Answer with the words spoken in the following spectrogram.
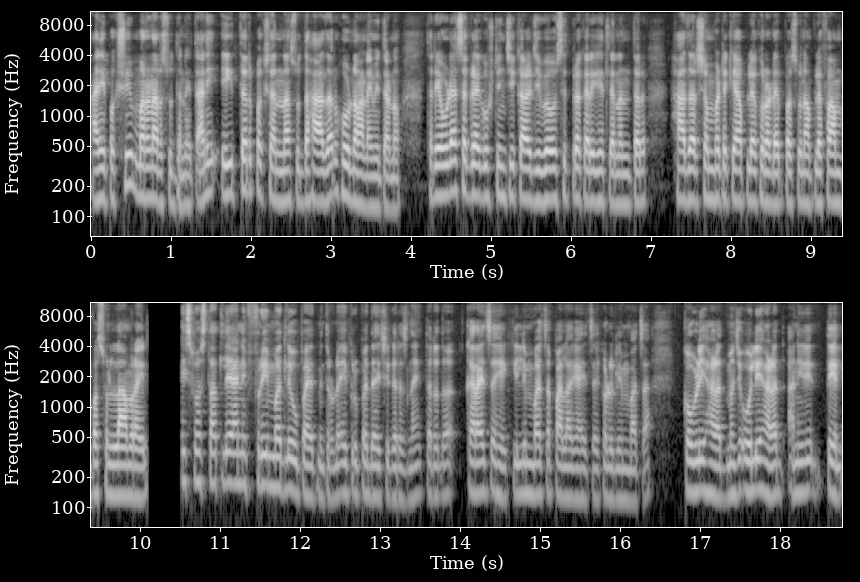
आणि पक्षी मरणारसुद्धा नाहीत आणि इतर पक्ष्यांनासुद्धा हा आजार होणार नाही मित्रांनो. तर एवढ्या सगळ्या गोष्टींची काळजी व्यवस्थित प्रकारे घेतल्यानंतर हा आजार शंभर टक्के आपल्या खुराड्यापासून आपल्या फार्मपासून लांब राहील. स्वस्तातले आणि फ्रीमधले उपाय आहेत मित्रांनो. एक रुपये द्यायची गरज नाही. तर करायचं हे की लिंबाचा पाला घ्यायचा आहे कडुलिंबाचा कवळी हळद म्हणजे ओली हळद आणि तेल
